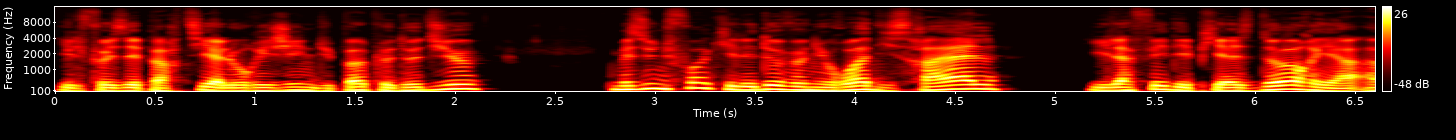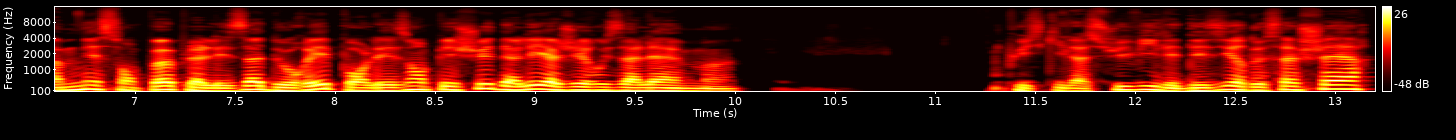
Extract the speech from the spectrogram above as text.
Il faisait partie à l'origine du peuple de Dieu, mais une fois qu'il est devenu roi d'Israël, il a fait des pièces d'or et a amené son peuple à les adorer pour les empêcher d'aller à Jérusalem. Puisqu'il a suivi les désirs de sa chair,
